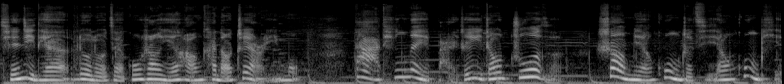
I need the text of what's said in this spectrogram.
前几天，六六在工商银行看到这样一幕：大厅内摆着一张桌子，上面供着几样贡品，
